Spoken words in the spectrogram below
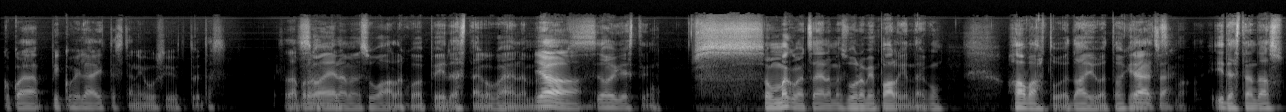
koko ajan pikkuhiljaa itsestäni uusia juttuja tässä. Se on elämän suola, kun oppii tästä koko ajan enemmän. Joo. Se oikeesti, se on, mä koen, että se on elämän suurempia palkintoja, kun havahtuu ja tajuu, että okei, mä- itsestään taas,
